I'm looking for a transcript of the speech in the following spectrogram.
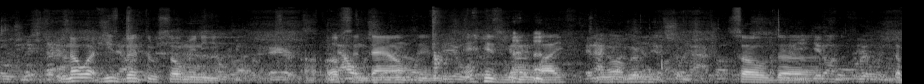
You know what? He's been through so many uh, ups and downs in, in his young life. You know what I mean? So the the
